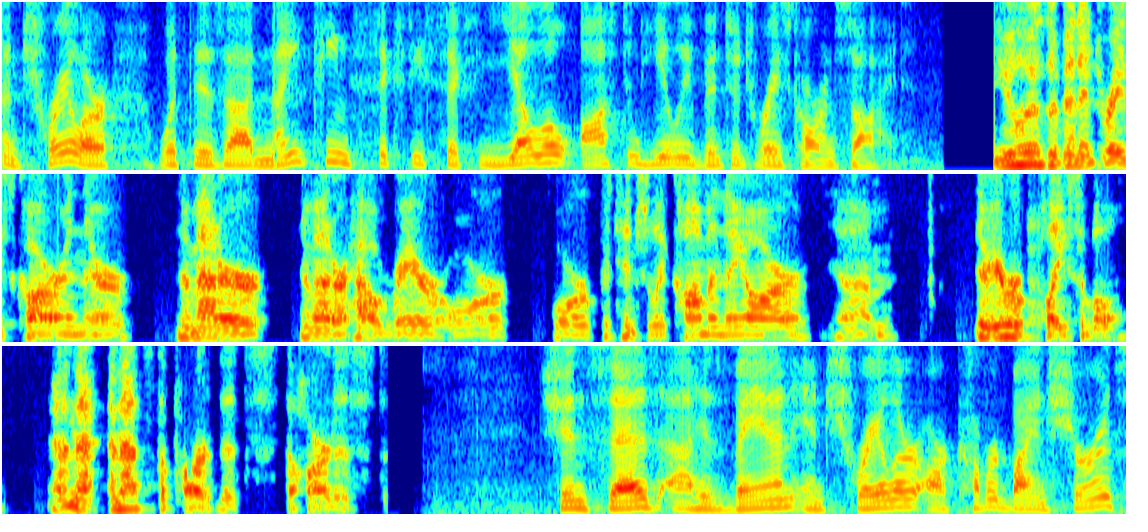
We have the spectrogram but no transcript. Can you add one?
and trailer with his uh, 1966 yellow Austin Healey vintage race car inside. You lose a vintage race car, and they're no matter no matter how rare or or potentially common they are, um, they're irreplaceable, and that and that's the part that's the hardest. Shin says uh, his van and trailer are covered by insurance.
